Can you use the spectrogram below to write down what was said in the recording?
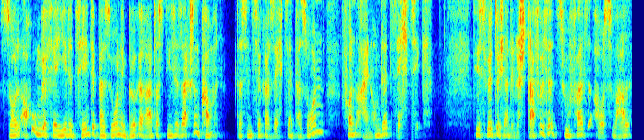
soll auch ungefähr jede zehnte Person im Bürgerrat aus Niedersachsen kommen. Das sind ca. 16 Personen von 160. Dies wird durch eine gestaffelte Zufallsauswahl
